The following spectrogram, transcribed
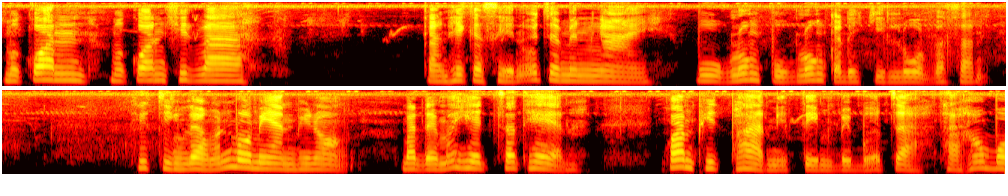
เมื่อก่อนเมื่อก่อนคิดว่า การเฮ็ดเกษตรโอ้จะเป็นง่ายปลูกลงปลูกลงก็ได้กินโลดว่าซั่นที่จริงแล้วมันโมแมนพี่น้อง บัดได้มาเฮ็ดซะแท้นะ ความผิดพลาดนี่เต็มไปเบิดจ้ะถ้าเฮาบ่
